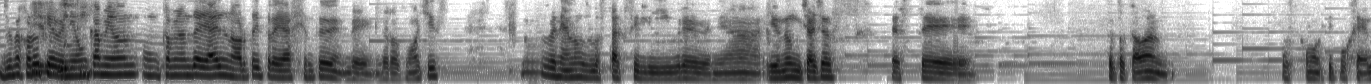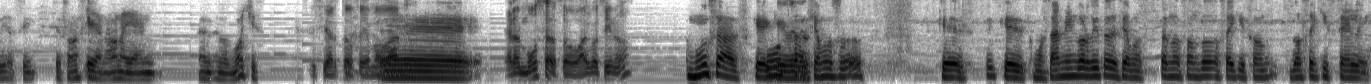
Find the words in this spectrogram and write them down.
Yo me acuerdo que venía un camión, un camión de allá del norte y traía gente de, de- de los mochis. Venían los, los taxi libre, venía, y unas muchachas, este, que tocaban, pues como tipo heavy, así, que son las que ganaron allá en, en- en los mochis. Sí, es cierto, se llamaban. Eh, Eran musas o algo así, ¿no? musas, que, que Musas. decíamos, uh, que, que como estaban bien gorditos, decíamos, estas no son 2X, son 2XL.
